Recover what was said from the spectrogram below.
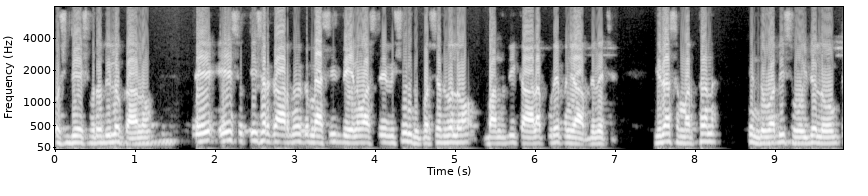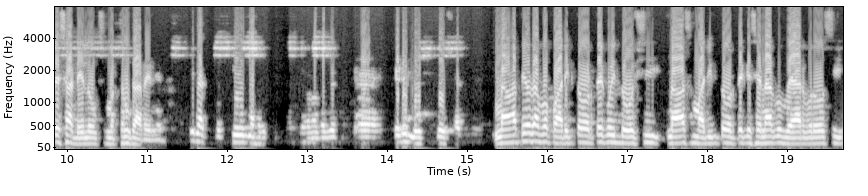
ਕੁਝ ਦੇਸ਼ ਵਿਰੋਧੀ ਲੋਕਾਂ ਨੂੰ। ਤੇ ਇਹ ਸੁੱਤੀ ਸਰਕਾਰ ਨੂੰ ਇੱਕ ਮੈਸੇਜ ਦੇਣ ਵਾਸਤੇ ਵਿਸ਼ਵ ਹਿੰਦੂ ਪਰਿਸ਼ਦ ਵੱਲੋਂ ਬੰਦ ਦੀ ਕਾਲ ਆ ਪੂਰੇ ਪੰਜਾਬ ਦੇ ਵਿੱਚ, ਜਿਹਦਾ ਸਮਰਥਨ ਹਿੰਦੂਵਾਦੀ ਸੋਚ ਦੇ ਲੋਕ ਤੇ ਸਾਡੇ ਲੋਕ ਸਮਰਥਨ ਕਰ ਰਹੇ ਨੇ। ਕੀ ਲੱਗਦਾ ਕਿਉਂ ਮਦਰ ਕਿਹੜੇ ਲੋਕ ਦੋਸ਼ ਸਕਦੇ ਨਾ ਤੇ ਉਹਦਾ ਵਪਾਰਿਕ ਤੌਰ ਤੇ ਕੋਈ ਦੋਸ਼ ਸੀ ਨਾ ਸਮਾਜਿਕ ਤੌਰ ਤੇ ਕਿਸੇ ਨਾਲ ਕੋਈ ਵੈਰ ਵਿਰੋਧ ਸੀ।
